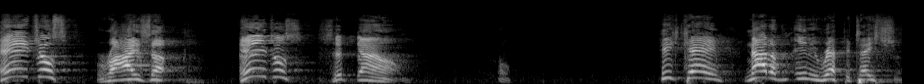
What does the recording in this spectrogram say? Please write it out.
Angels, rise up. Angels, sit down. Oh. He came not of any reputation.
